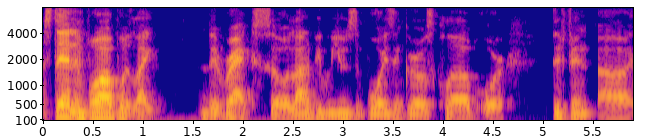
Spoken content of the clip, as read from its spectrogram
staying involved with like the recs. So a lot of people use the Boys and Girls Club or different uh,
